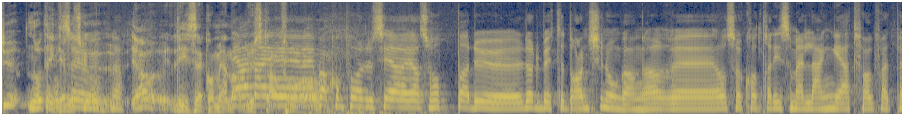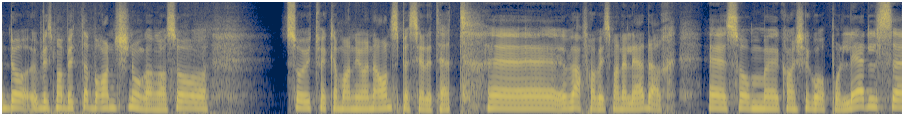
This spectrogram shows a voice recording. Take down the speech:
Du, nå tenkte jeg vi skulle Ja, Lise, kom igjen, da. Ja, Du skal jeg bare kom på, du sier ja, så hopper du Da har du byttet bransje noen ganger, eh, og så kontra de som er lenge i et fagfelt. Men da, hvis man bytter bransje noen ganger, så, så utvikler man jo en annen spesialitet. Eh, I hvert fall hvis man er leder, eh, som kanskje går på ledelse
